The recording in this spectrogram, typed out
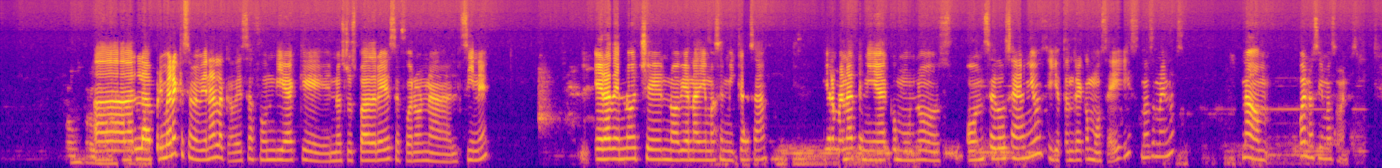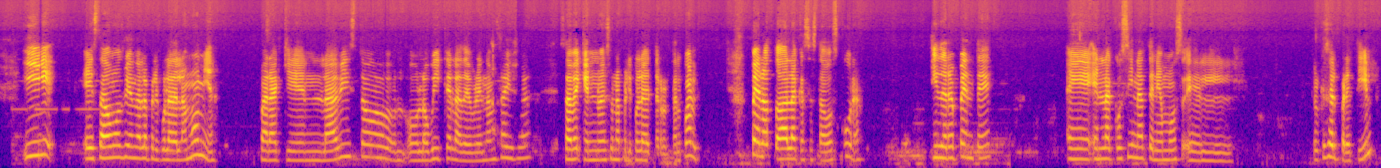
Ah, la primera que se me viene a la cabeza fue un día que nuestros padres se fueron al cine. Era de noche, no había nadie más en mi casa. mi hermana tenía como unos 11, 12 años y yo tendría como 6, más o menos. No, bueno, sí, más o menos. Y estábamos viendo la película de la momia. Para quien la ha visto o, la ubica, la de Brendan Fraser, sabe que no es una película de terror tal cual. Pero toda la casa estaba oscura. Y de repente, eh, en la cocina teníamos el, creo que es el pretil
